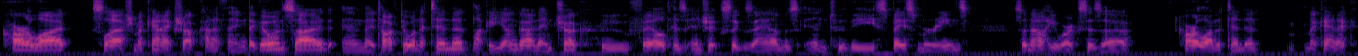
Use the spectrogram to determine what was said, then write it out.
car lot slash mechanic shop kind of thing. They go inside and they talk to an attendant, like a young guy named Chuck, who failed his entrance exams into the Space Marines. So now he works as a car lot attendant mechanic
